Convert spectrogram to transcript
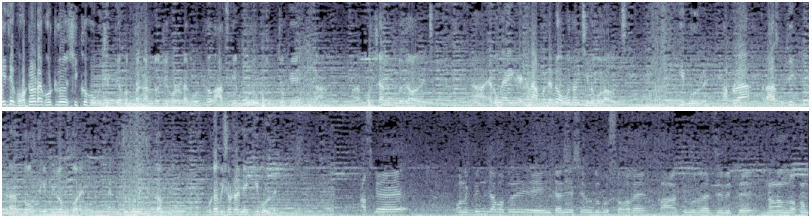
এই যে ঘটনাটা ঘটলো শিক্ষক অভিযুক্তের হত্যাকাণ্ড যে ঘটনাটা ঘটলো আজকে মূল অভিযুক্তকে পরিষ্কার তুলে দেওয়া হয়েছে। আহ, এবং এখানে আপনাদের একটা অবদান ছিল বলা হচ্ছে। কি বলবেন? আপনারা রাজনৈতিক দল থেকে বিলম্ব করেন। একটা যুব নেতৃত্ব আপনি গোটা বিষয়টা নিয়ে কি বলবেন? আজকে অনেকদিন যাবত এইটা নিয়ে এসে উদয়পুর শহরে বা ত্রিপুরা রাজ্যের নানান রকম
